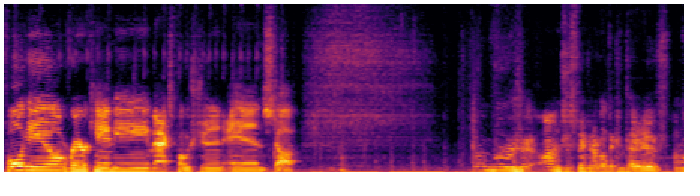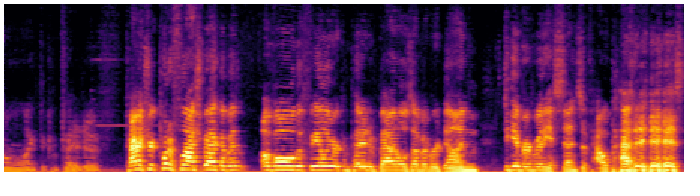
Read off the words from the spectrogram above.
Full heal, rare candy, max potion, and stuff. I'm just thinking about the competitive. I don't like the competitive. Patrick, put a flashback of it of all the failure competitive battles I've ever done to give everybody a sense of how bad it is.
